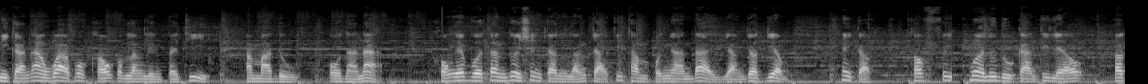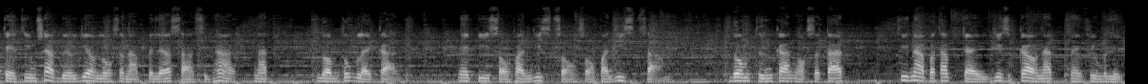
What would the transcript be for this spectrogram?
มีการอ้างว่าพวกเขากำลังเล็งไปที่อามาดูโอนาน่าของเอฟเวอร์ตันด้วยเช่นกันหลังจากที่ทำผลงานได้อย่างยอดเยี่ยม ให้กับท็อฟฟี่เมื่อฤดูกาลที่แล้วเราเตะทีมชาติเบลเยียมลงสนามไปแล้ว 35 นัด รวมทุกรายการ ในปี 2022-2023 รวมถึงการออกสตาร์ทที่น่าประทับใจ 29 นัดในพรีเมียร์ลีก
